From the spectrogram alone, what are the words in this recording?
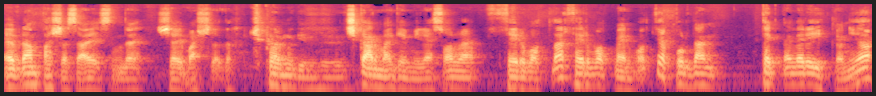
Evren Paşa sayesinde şey başladı. Çıkarma gemileri. Çıkarma gemiyle sonra feribotlar. Feribot meribot yok. Buradan teknelere yükleniyor.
